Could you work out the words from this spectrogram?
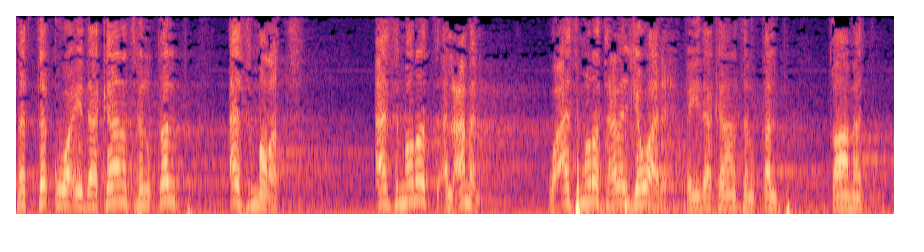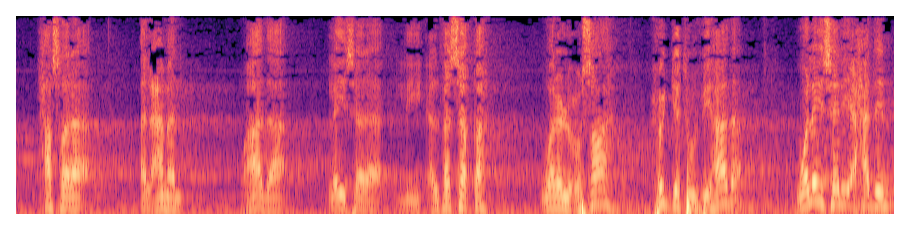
فالتقوى إذا كانت في القلب أثمرت أثمرت العمل وأثمرت على الجوارح. فإذا كانت القلب قامت حصل العمل وهذا ليس للفسقة ولا العصاة حجة في هذا وليس لأحد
